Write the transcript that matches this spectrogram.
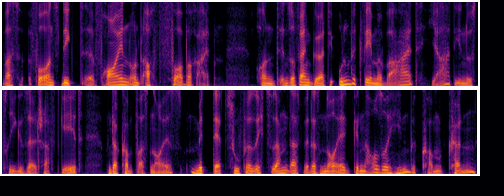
was vor uns liegt, äh, freuen und auch vorbereiten. Und insofern gehört die unbequeme Wahrheit, ja, die Industriegesellschaft geht und da kommt was Neues mit der Zuversicht zusammen, dass wir das Neue genauso hinbekommen können,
